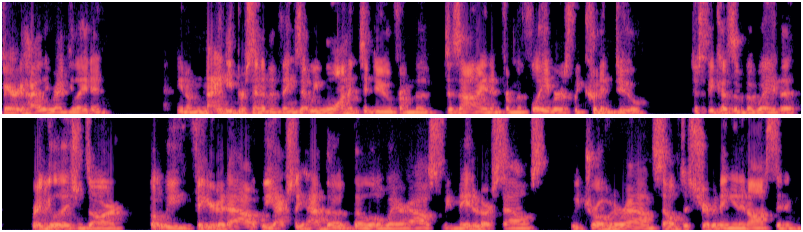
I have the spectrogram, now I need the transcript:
very highly regulated. You know, 90% of the things that we wanted to do from the design and from the flavors, we couldn't do just because of the way the regulations are. But we figured it out. We actually had the, the little warehouse. We made it ourselves. We drove it around, self distributing it in Austin, and,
